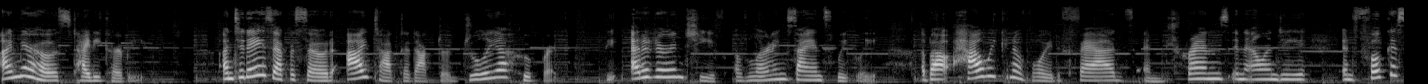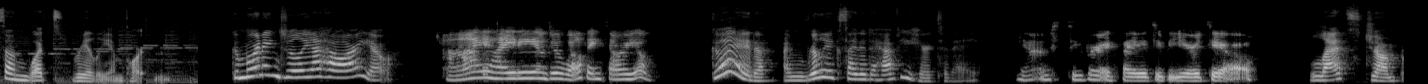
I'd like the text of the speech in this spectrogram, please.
I'm your host, Heidi Kirby. On today's episode, I talk to Dr. Julia Huprich, the editor in chief of Learning Science Weekly, about how we can avoid fads and trends in L&D and focus on what's really important. Good morning, Julia. How are you? Hi, Heidi. I'm doing well. Thanks. How are you? Good. I'm really excited to have you here today. Yeah, I'm super excited to be here too. Let's jump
